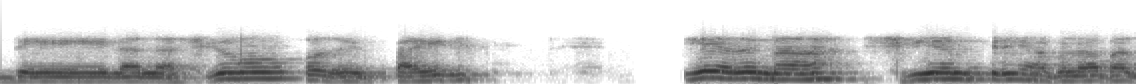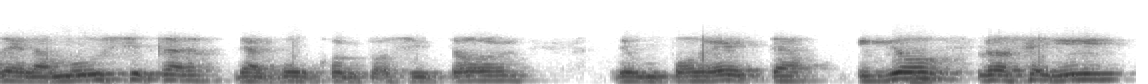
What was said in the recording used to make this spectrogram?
de la nación o del país. Y además siempre hablaba de la música, de algún compositor, de un poeta. Y yo lo seguí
